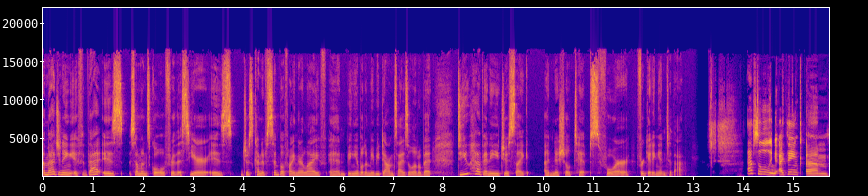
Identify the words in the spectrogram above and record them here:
imagining if that is someone's goal for this year is just kind of simplifying their life and being able to maybe downsize a little bit do you have any just like initial tips for for getting into that Absolutely. I think um,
